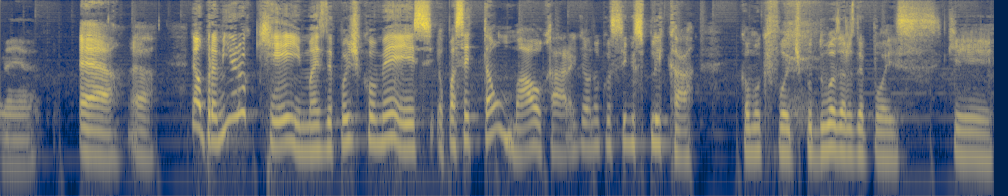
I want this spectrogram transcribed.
É, é, é. Não, pra mim era ok, mas depois de comer esse, eu passei tão mal, cara, que eu não consigo explicar como que foi, tipo, duas horas depois. Que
